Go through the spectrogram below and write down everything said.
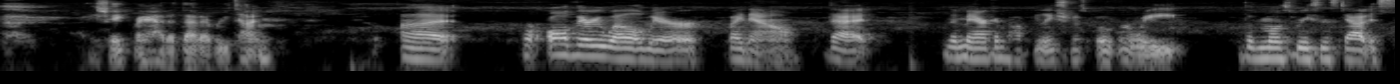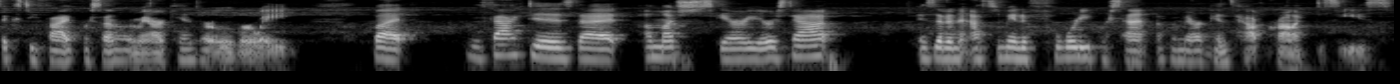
I shake my head at that every time. Uh, we're all very well aware by now that the American population is overweight. The most recent stat is 65% of Americans are overweight. But the fact is that a much scarier stat is that an estimated 40% of Americans have chronic disease.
